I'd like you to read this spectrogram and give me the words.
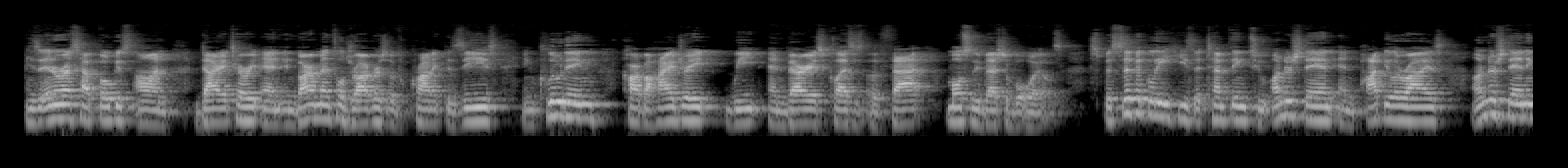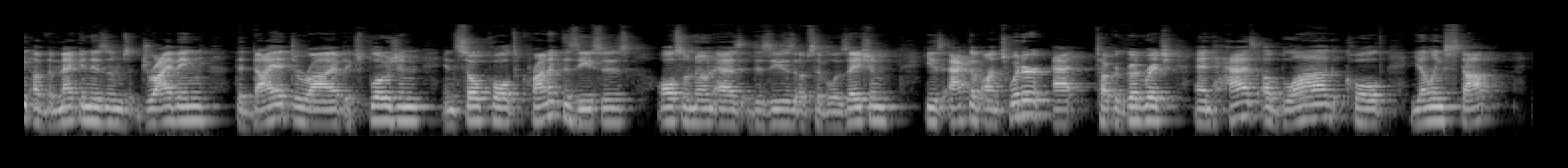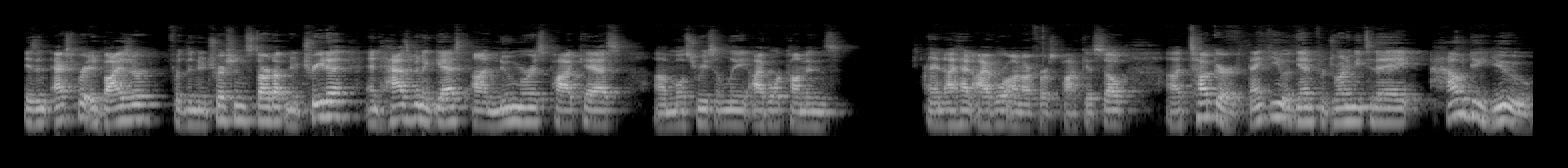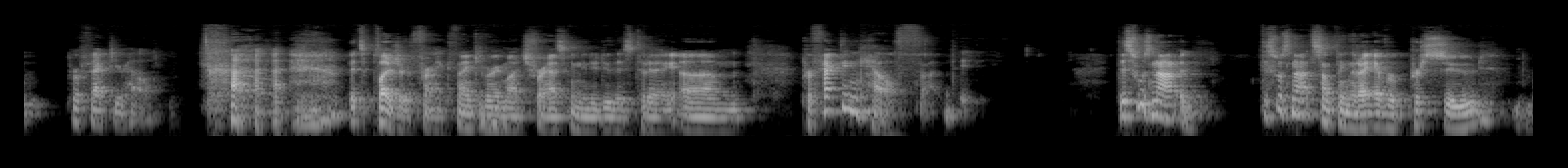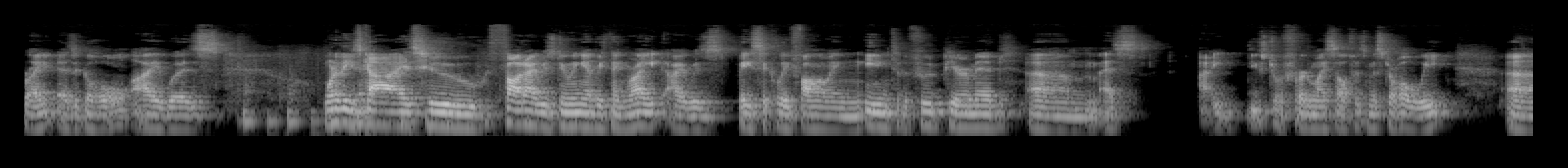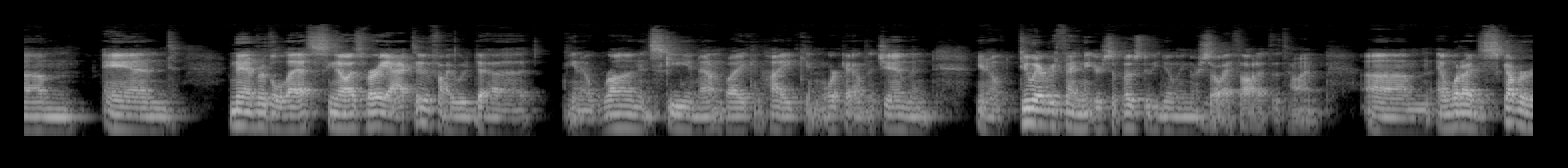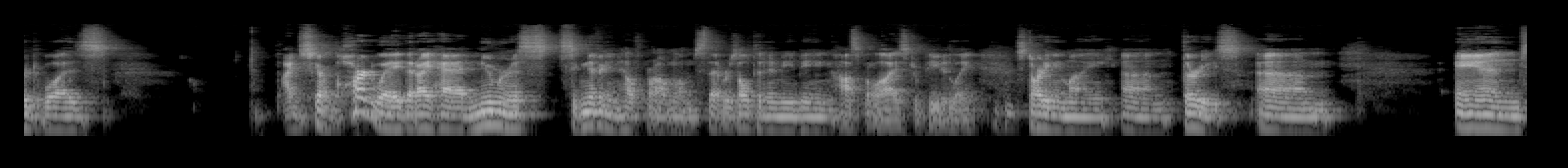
His interests have focused on dietary and environmental drivers of chronic disease, including carbohydrate, wheat, and various classes of fat, mostly vegetable oils. Specifically, he's attempting to understand and popularize understanding of the mechanisms driving the diet derived explosion in so called chronic diseases, also known as diseases of civilization. He is active on Twitter at Tucker Goodrich and has a blog called Yelling Stop, is an expert advisor for the nutrition startup Nutrita, and has been a guest on numerous podcasts, uh, most recently Ivor Cummins, and I had Ivor on our first podcast. So, uh, Tucker, thank you again for joining me today. How do you perfect your health? it's a pleasure, Frank. Thank you very much for asking me to do this today. Um, perfecting health. This was not a this was not something that I ever pursued, right, as a goal. I was one of these guys who thought I was doing everything right. I was basically following eating to the food pyramid, um, as I used to refer to myself as Mr. Whole Wheat. Um, and nevertheless, you know, I was very active. I would, uh, you know, run and ski and mountain bike and hike and work out in the gym and, you know, do everything that you're supposed to be doing, or so I thought at the time. Um, and what I discovered was, I discovered the hard way that I had numerous significant health problems that resulted in me being hospitalized repeatedly, mm-hmm. starting in my um, 30s. Um, and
